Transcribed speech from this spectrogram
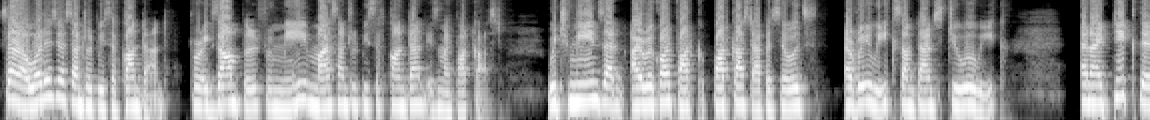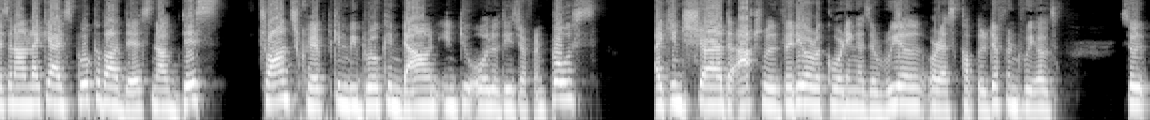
Sara, what is your central piece of content? For example, for me, my central piece of content is my podcast, which means that I record pod- podcast episodes every week, sometimes two a week. And I take this and I'm like, yeah, I spoke about this. Now this transcript can be broken down into all of these different posts. I can share the actual video recording as a reel or as a couple different reels. So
